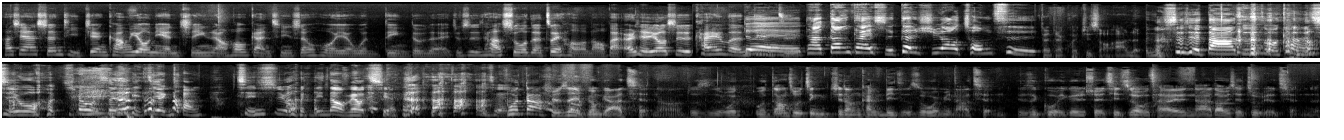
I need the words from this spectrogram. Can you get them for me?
他现在身体健康又年轻，然后感情生活也稳定，对不对？就是他说的最好的老板，而且又是开门弟子。他刚开始更需要冲刺。大家快去找阿冷，谢谢大家，就是这么看得起我，觉得我身体健康。情绪稳定，但我没有钱。目前不过大学生也不用给他钱啊，就是我我当初进去当看的例子的时候，我也没拿钱，也是过一个学期之后才拿到一些助理的钱的。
